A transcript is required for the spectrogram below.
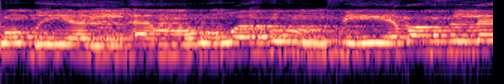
قضي الأمر وهم في غفلة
